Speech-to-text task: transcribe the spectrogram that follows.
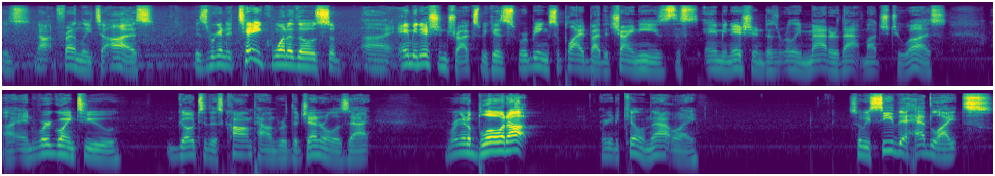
is not friendly to us, is we're going to take one of those uh, ammunition trucks because we're being supplied by the Chinese. This ammunition doesn't really matter that much to us. Uh, and we're going to go to this compound where the general is at. We're going to blow it up. We're going to kill him that way. So we see the headlights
